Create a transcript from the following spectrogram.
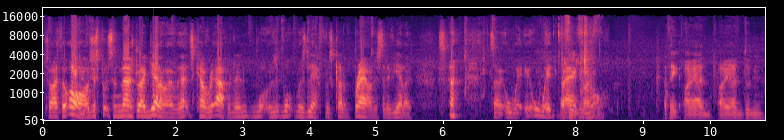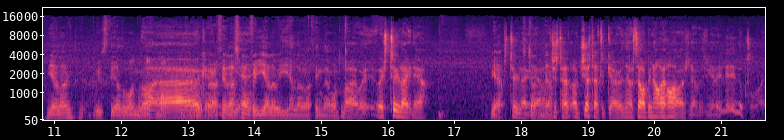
so I thought oh I'll just put some Nazdreg yellow over that to cover it up and then what was, what was left was kind of brown instead of yellow so, so it all went, it all went badly wrong I think Iad Iyanden yellow was the other one. Right, Might- might- might work okay. I think that's yeah. more of a yellowy yellow. I think that one. right well, it's too late now Yeah, It's too late done now. I just have I just have to go, and then so I've been high highlighting that with you. It, it looks all right.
